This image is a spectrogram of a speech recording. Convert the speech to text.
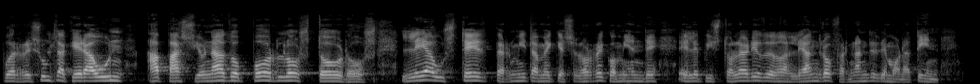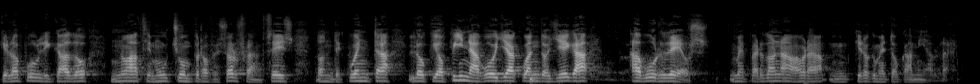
pues resulta que era un apasionado por los toros. Lea usted, permítame que se lo recomiende, el epistolario de don Leandro Fernández de Moratín, que lo ha publicado no hace mucho un profesor francés, donde cuenta lo que opina Goya cuando llega a Burdeos. Me perdona, ahora quiero que me toca a mí hablar.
